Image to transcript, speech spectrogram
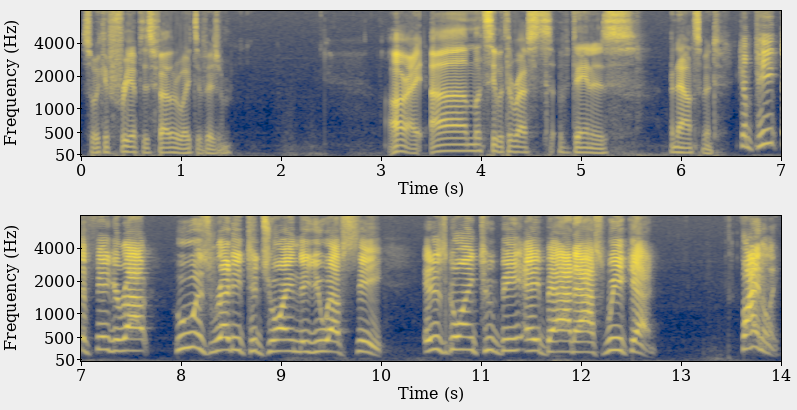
so we can free up this featherweight division. All right. Um. Let's see what the rest of Dana's announcement. compete to figure out who is ready to join the UFC. It is going to be a badass weekend. Finally,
